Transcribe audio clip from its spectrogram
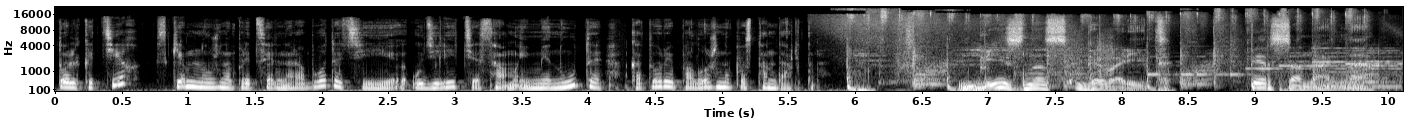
только тех, с кем нужно прицельно работать и уделить те самые минуты, которые положены по стандартам. Бизнес говорит персонально.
